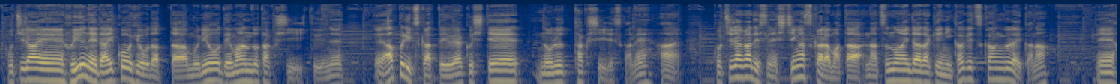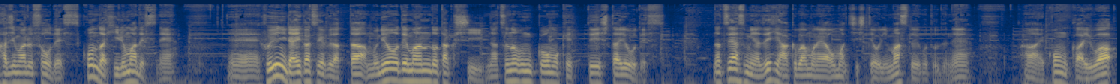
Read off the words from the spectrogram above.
こちら、えー、冬ね大好評だった無料デマンドタクシーというね、えアプリ使って予約して乗るタクシーですかね。はい。こちらがですね、7月からまた夏の間だけ2ヶ月間ぐらいかな、えー、始まるそうです。今度は昼間ですね。えー、冬に大活躍だった無料デマンドタクシー夏の運行も決定したようです。夏休みはぜひ白馬村へお待ちしておりますということでね。はい、今回は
